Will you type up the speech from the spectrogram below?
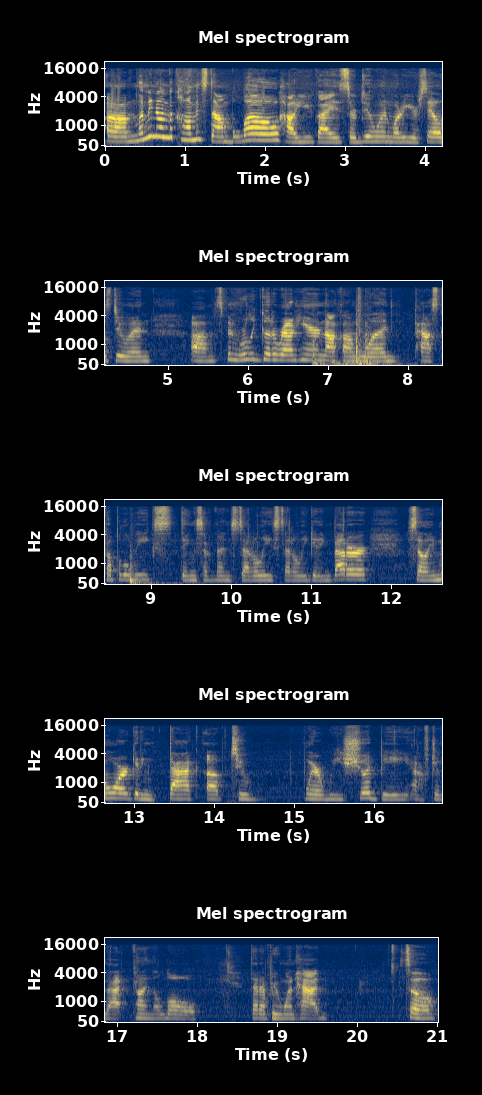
Um, let me know in the comments down below how you guys are doing. What are your sales doing? Um, it's been really good around here, knock on wood. Past couple of weeks, things have been steadily, steadily getting better, selling more, getting back up to where we should be after that kind of lull that everyone had. So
